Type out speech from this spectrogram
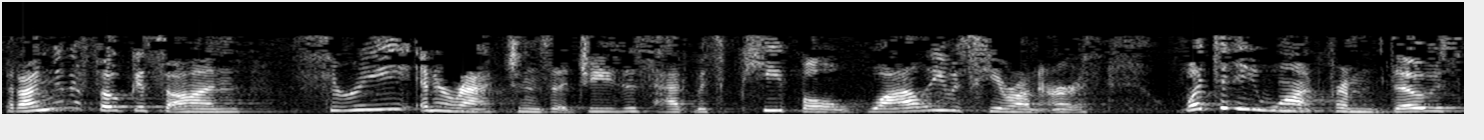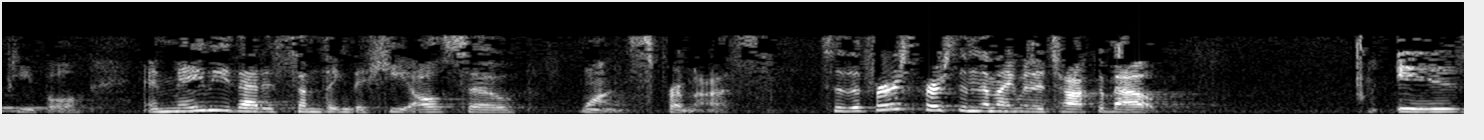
But I'm going to focus on three interactions that Jesus had with people while he was here on earth. What did he want from those people? And maybe that is something that he also wants from us. So the first person that I'm going to talk about is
